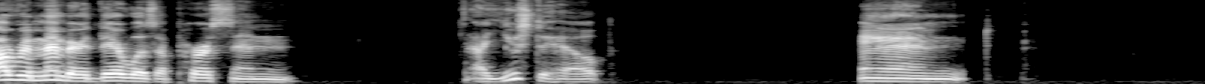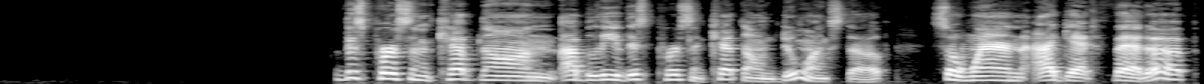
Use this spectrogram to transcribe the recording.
I remember there was a person I used to help, and this person kept on, I believe this person kept on doing stuff. So when I get fed up,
